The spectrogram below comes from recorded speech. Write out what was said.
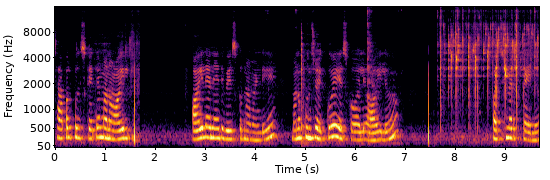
చేపల పులుసుకి అయితే మనం ఆయిల్ ఆయిల్ అనేది వేసుకున్నామండి. మనం కొంచెం ఎక్కువే వేసుకోవాలి ఆయిల్. పచ్చిమిరపకాయలు.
